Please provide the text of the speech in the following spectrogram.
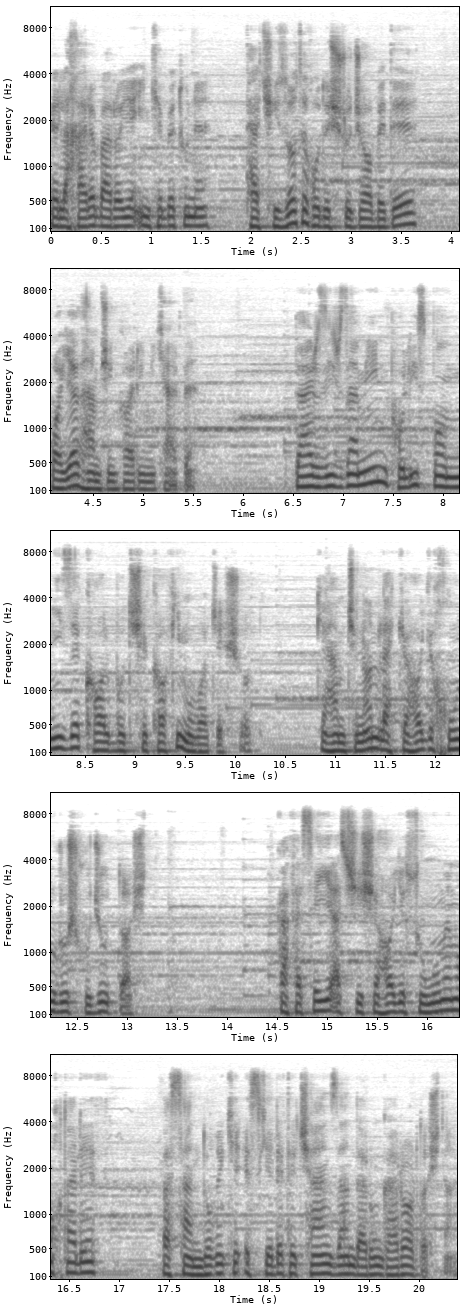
بالاخره برای اینکه بتونه تجهیزات خودش رو جا بده باید همچین کاری می‌کرده. در زیرزمین پلیس با میز کالبد شکافی مواجه شد که همچنان لکه های خون روش وجود داشت. قفسه ای از شیشه های سموم مختلف و صندوقی که اسکلت چند زن در اون قرار داشتند.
